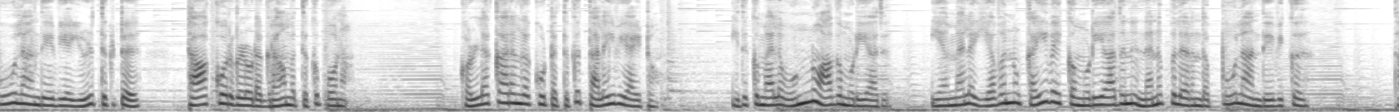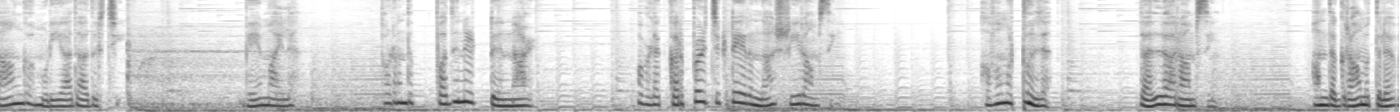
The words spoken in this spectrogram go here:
பூலாந்தேவியை இழுத்துக்கிட்டு தாக்கூர்களோட கிராமத்துக்கு போனான். கொள்ளக்காரங்க கூட்டத்துக்கு தலைவி ஆயிட்டோம். இதுக்கு மேல ஒன்னும் ஆக முடியாது. என் மேல எவனும் கை வைக்க முடியாதுன்னு நினப்புல இருந்த பூலாந்தேவிக்கு தாங்க முடியாத அதிர்ச்சி. பேமாயில தொடர்ந்து பதினெட்டு நாள் அவளை கற்பழிச்சுக்கிட்டே இருந்தான் ஸ்ரீராம் சிங். அவன் மட்டும் இல்ல தல்லாராம் சிங் அந்த கிராமத்துல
